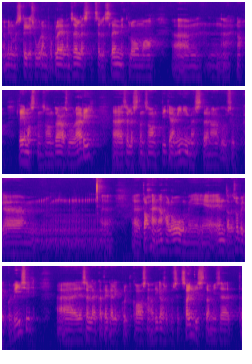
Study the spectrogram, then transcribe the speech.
minu meelest kõige suurem probleem on sellest, et sellest lemmiklooma Ähm, noh, teemast on saanud väga suur äri, äh, sellest on saanud pigem inimeste nagu sihuke ähm, äh, tahe näha loomi endale sobilikul viisil äh, ja sellega tegelikult kaasnevad igasugused sandistamised,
